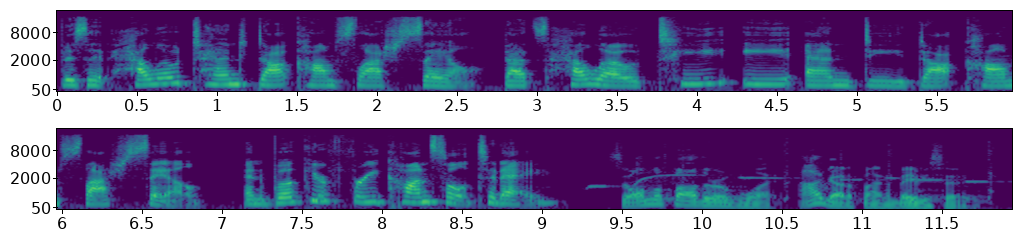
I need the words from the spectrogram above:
Visit hellotend.com slash sale. That's hello, T-E-N-D dot com slash sale. And book your free consult today. So I'm a father of one. I gotta find a babysitter.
